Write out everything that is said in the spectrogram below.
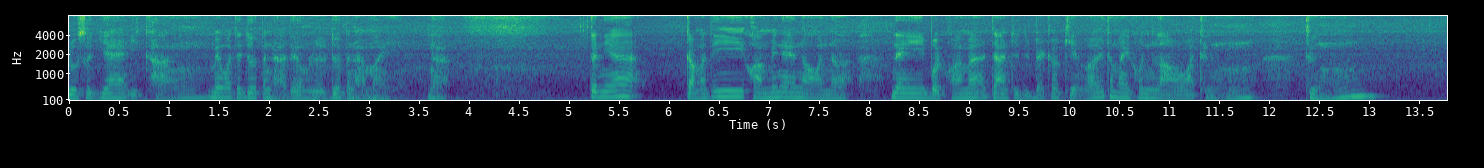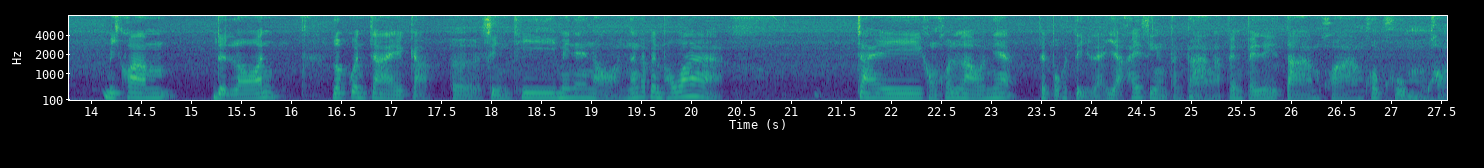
รู้สึกแย่อีกครั้ง ไม่ว่าจะด้วยปัญหาเดิมหรือด้วยปัญหาใหม่นะตอนเนี้ยกลับมาที่ความไม่แน่นอนเนอะในบทความอาจารย์จูดิตแบกก็เขียนว่าเฮ้ยทำไมคนเราอะถึงถึงมีความ เดือดร้อนรบกวนใจกับเออสิ่งที่ไม่แน่นอน นั่นก็เป็นเพราะว่า ใจของคนเราเนี่ยเป็นปกติแหละอยากให้สิ่งต่างๆเป็นไปตามความควบคุมของ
